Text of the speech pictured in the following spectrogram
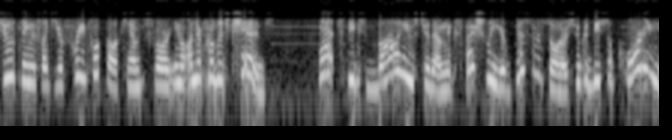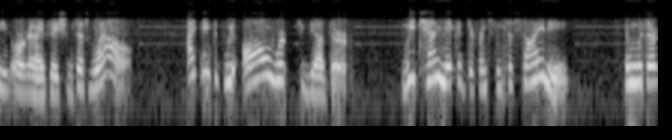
do things like your free football camps for you know underprivileged kids, that speaks volumes to them, especially your business owners who could be supporting these organizations as well. I think if we all work together, we can make a difference in society. And with our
